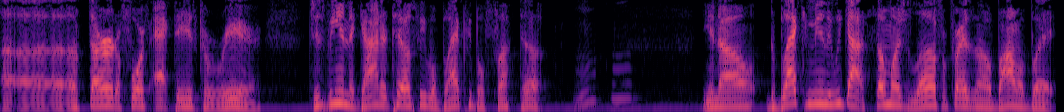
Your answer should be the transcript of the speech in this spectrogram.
a third or fourth act to his career just being the guy that tells people black people fucked up. Mm-hmm. you know the black community we got so much love for president obama but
